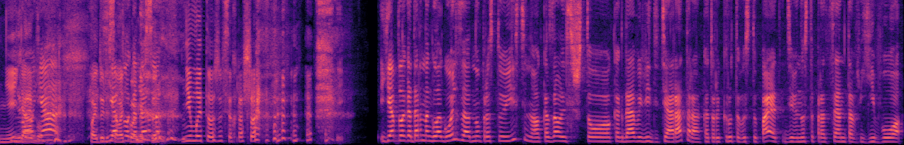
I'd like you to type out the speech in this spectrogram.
Не я. я, Пойду я рисовать благодарна, комиксы. не мы тоже, все хорошо. я благодарна Глаголь за одну простую истину. Оказалось, что когда вы видите оратора, который круто выступает, 90% его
